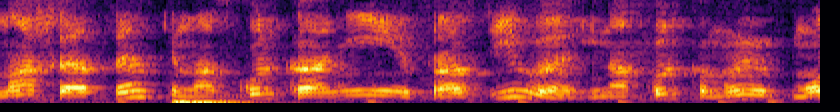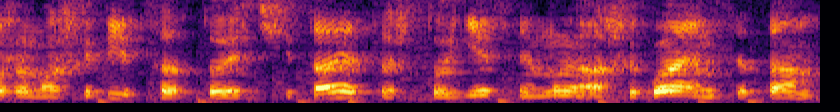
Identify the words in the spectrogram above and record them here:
наши оценки, насколько они правдивы и насколько мы можем ошибиться. То есть считается, что если мы ошибаемся там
